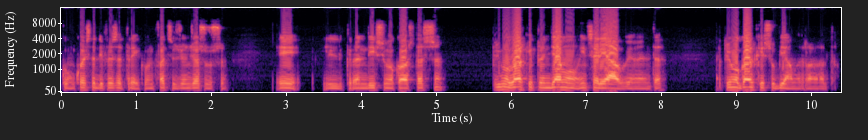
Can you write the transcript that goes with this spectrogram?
con questa difesa 3 con Fazio John Jesus e il grandissimo Costas. Primo gol che prendiamo in Serie A ovviamente. È il primo gol che subiamo tra l'altro.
